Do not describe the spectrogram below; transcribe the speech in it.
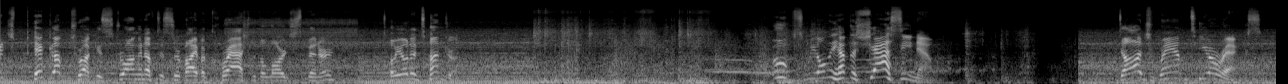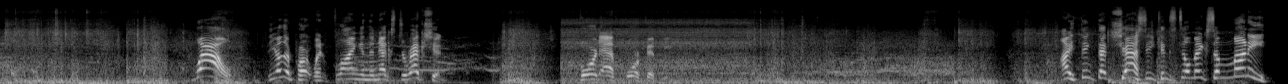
Which pickup truck is strong enough to survive a crash with a large spinner? Toyota Tundra. Oops, we only have the chassis now. Dodge Ram TRX. Wow! The other part went flying in the next direction. Ford F450. I think that chassis can still make some money!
